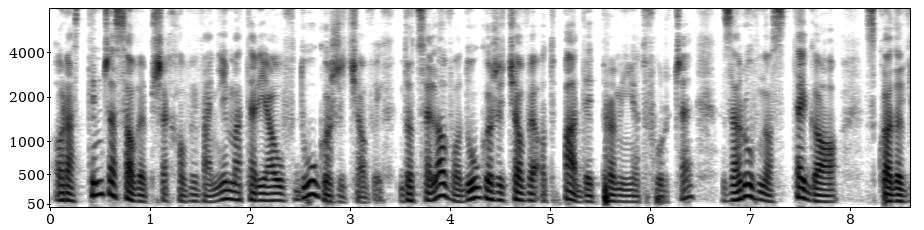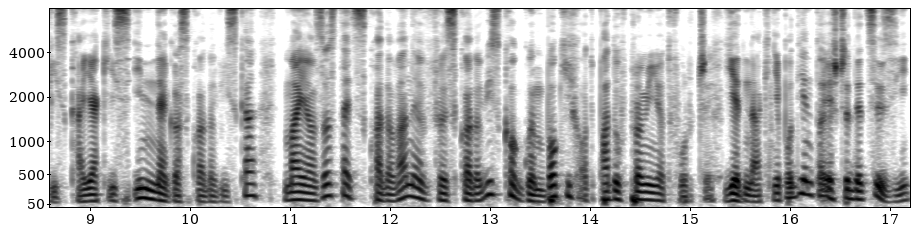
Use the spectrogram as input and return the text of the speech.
oraz tymczasowe przechowywanie materiałów długożyciowych. Docelowo długożyciowe odpady promieniotwórcze zarówno z tego składowiska, jak i z innego składowiska mają zostać składowane w składowisko głębokich odpadów promieniotwórczych. Jednak nie podjęto jeszcze decyzji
